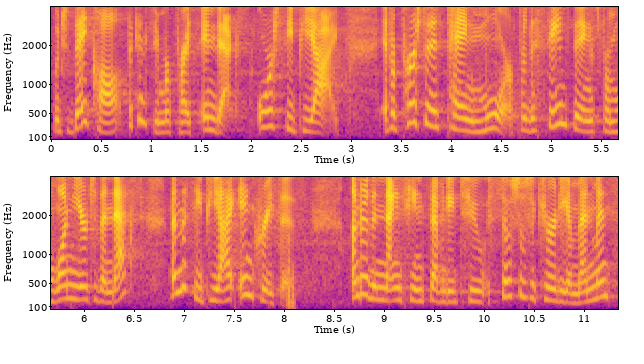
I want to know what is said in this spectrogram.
which they call the Consumer Price Index, or CPI. If a person is paying more for the same things from one year to the next, then the CPI increases. Under the 1972 Social Security amendments,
